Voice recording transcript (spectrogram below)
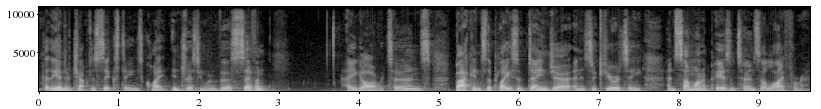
Look at the end of chapter 16. It's quite interesting from verse 7. Hagar returns back into the place of danger and insecurity, and someone appears and turns her life around.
